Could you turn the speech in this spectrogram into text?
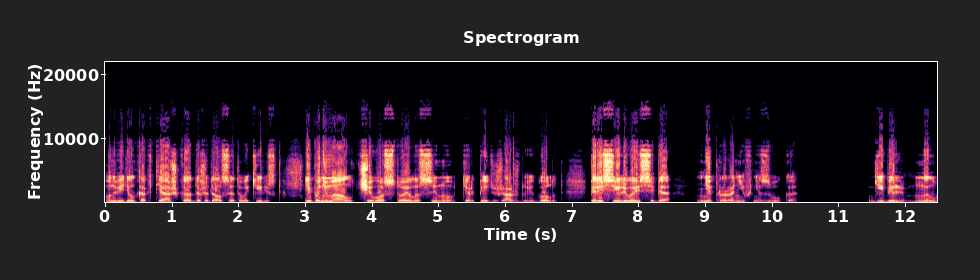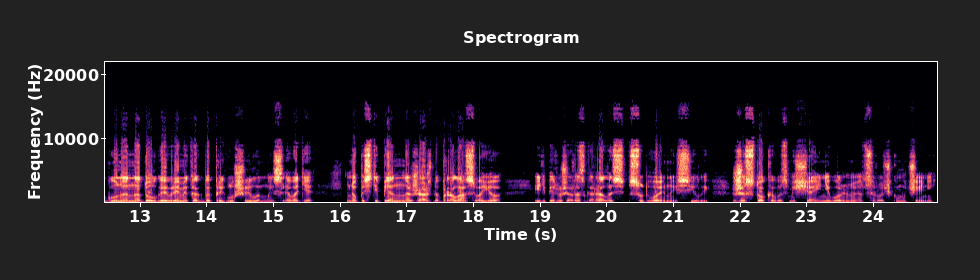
Он видел, как тяжко дожидался этого Кириск, и понимал, чего стоило сыну терпеть жажду и голод, пересиливая себя, не проронив ни звука, Гибель Мылгуна на долгое время как бы приглушила мысль о воде, но постепенно жажда брала свое и теперь уже разгоралась с удвоенной силой, жестоко возмещая невольную отсрочку мучений.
